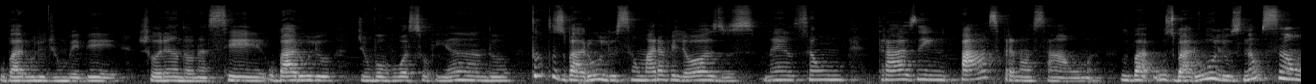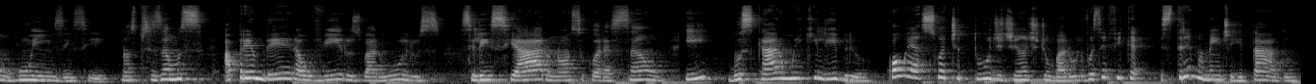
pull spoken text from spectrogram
o barulho de um bebê chorando ao nascer, o barulho de um vovô assoviando. Tantos barulhos são maravilhosos, né? São trazem paz para nossa alma. Os barulhos não são ruins em si. Nós precisamos aprender a ouvir os barulhos silenciar o nosso coração e buscar um equilíbrio. Qual é a sua atitude diante de um barulho? Você fica extremamente irritado?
